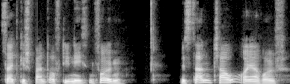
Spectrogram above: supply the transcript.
seid gespannt auf die nächsten Folgen. Bis dann, ciao, euer Rolf.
